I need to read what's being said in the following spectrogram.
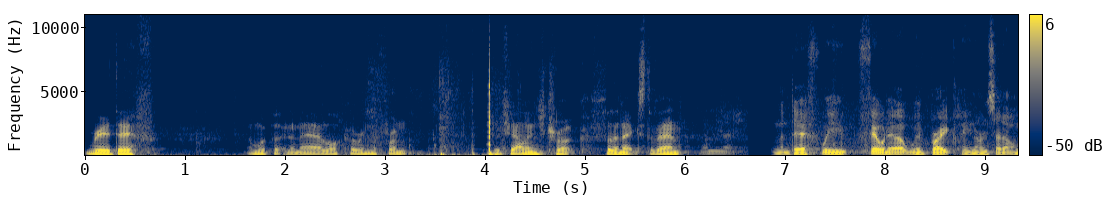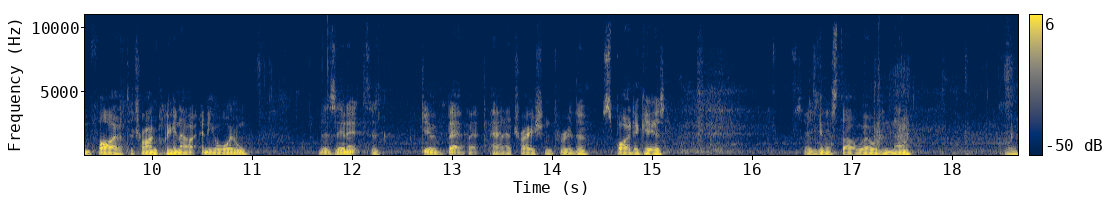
rear diff and we're putting an air locker in the front of the challenge truck for the next event. And the diff, we filled it up with brake cleaner and set it on fire to try and clean out any oil that's in it to give a better, better penetration through the spider gears. So he's going to start welding now. Cool.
